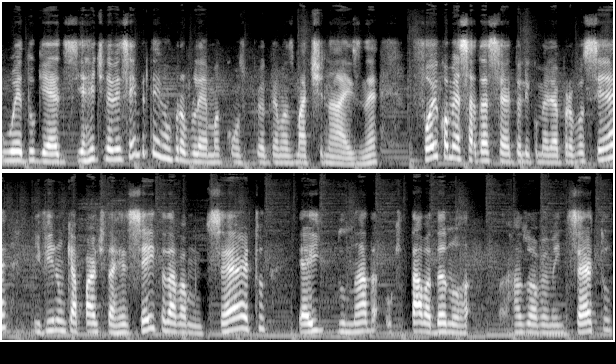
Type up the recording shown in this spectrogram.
o Edu Guedes. E a Rede TV sempre teve um problema com os programas matinais, né? Foi começar a dar certo ali com o Melhor Pra Você, e viram que a parte da receita dava muito certo. E aí, do nada, o que tava dando ra- razoavelmente certo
